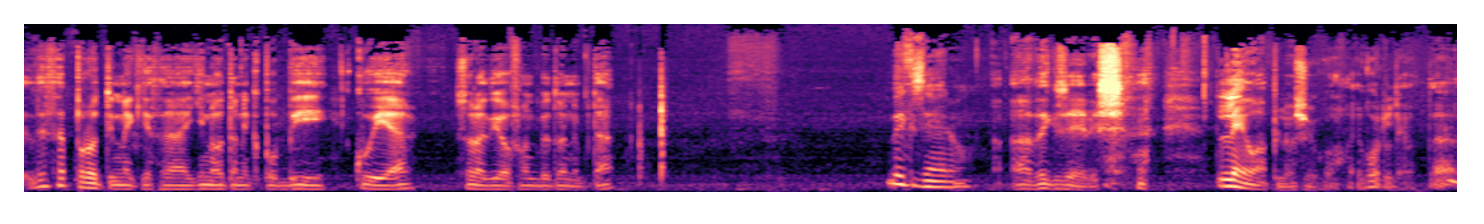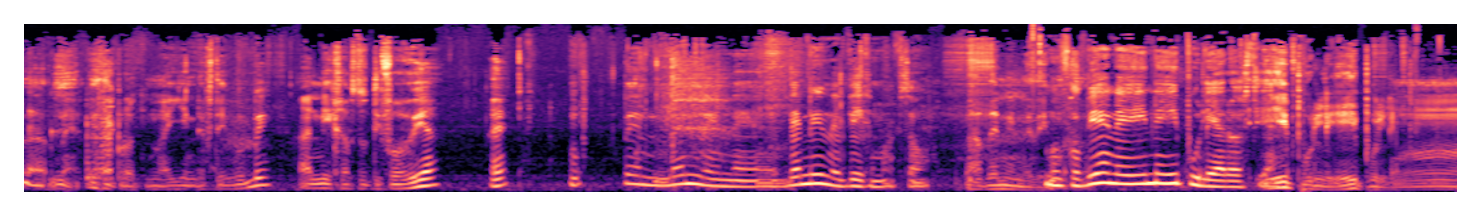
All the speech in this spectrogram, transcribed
δεν θα πρότεινα και θα γινόταν εκπομπή queer στο ραδιόφωνο με τον 7. Δεν ξέρω. Α, δεν ξέρεις. Λέω απλώς εγώ. Εγώ λέω. Α, ναι, δεν θα πρότεινα να γίνει αυτή η εκπομπή. Αν είχα αυτή τη φοβία. Ε, Δεν, δεν, είναι, δεν είναι δείγμα αυτό. α, δεν είναι Η δίκιο. ομοφοβία είναι, είναι ύπουλη αρρώστια. Ήπουλη, ύπουλη. Μμμ.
